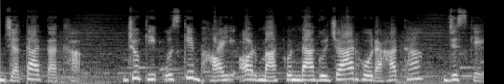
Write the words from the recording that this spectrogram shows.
जताता था, जो कि उसके भाई और माँ को नागुजार हो रहा था, जिसके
